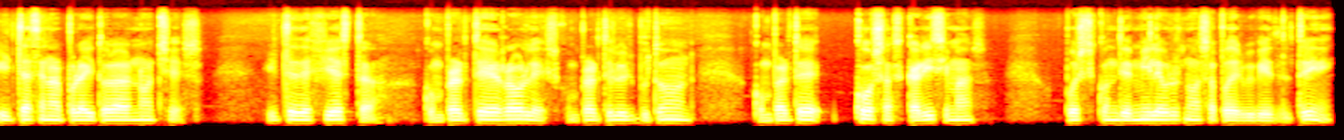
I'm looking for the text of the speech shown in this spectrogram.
irte a cenar por ahí todas las noches, irte de fiesta, comprarte roles, comprarte Louis Vuitton, comprarte cosas carísimas, pues con 10.000 euros no vas a poder vivir del trading.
